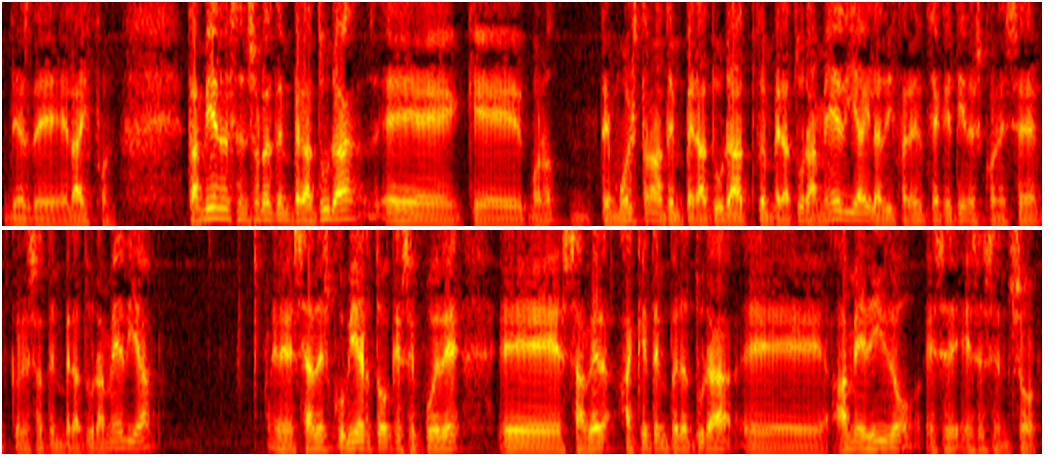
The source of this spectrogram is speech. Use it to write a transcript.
desde el iPhone. También el sensor de temperatura, eh, que bueno, te muestra una temperatura, tu temperatura media y la diferencia que tienes con, ese, con esa temperatura media, eh, se ha descubierto que se puede eh, saber a qué temperatura eh, ha medido ese, sensor.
